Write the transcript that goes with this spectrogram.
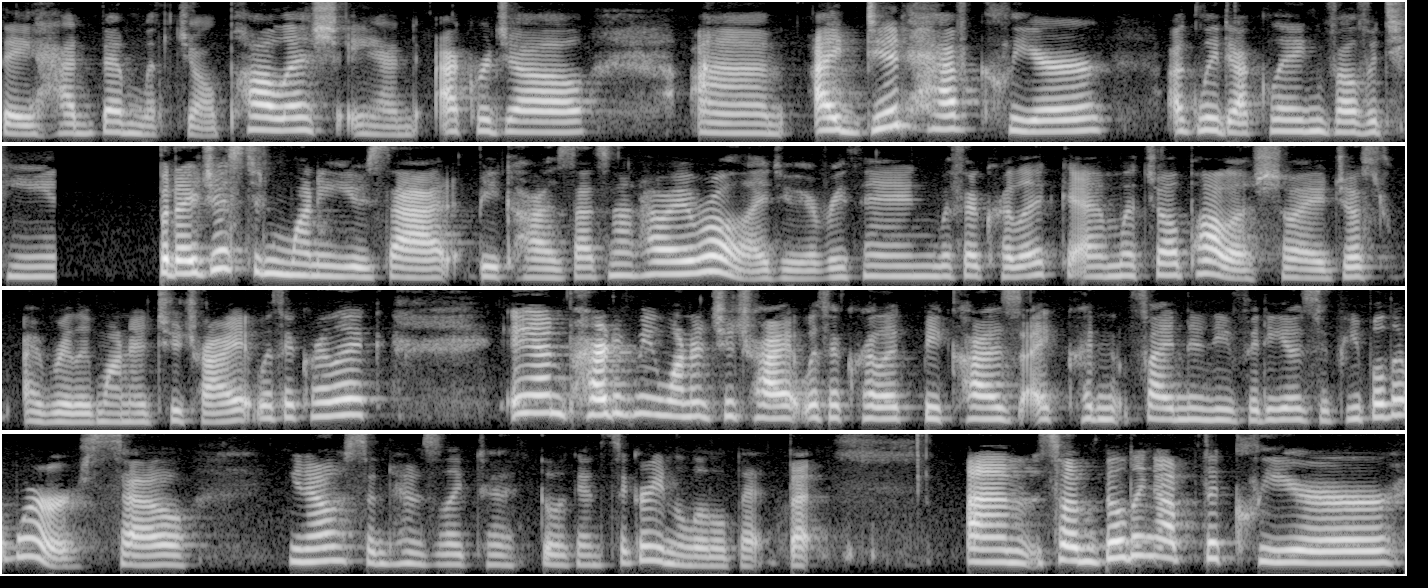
They had been with gel polish and acrygel. Um, I did have clear Ugly Duckling, Velveteen. But I just didn't want to use that because that's not how I roll. I do everything with acrylic and with gel polish. So I just, I really wanted to try it with acrylic. And part of me wanted to try it with acrylic because I couldn't find any videos of people that were. So, you know, sometimes I like to go against the grain a little bit. But, um, so I'm building up the clear,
